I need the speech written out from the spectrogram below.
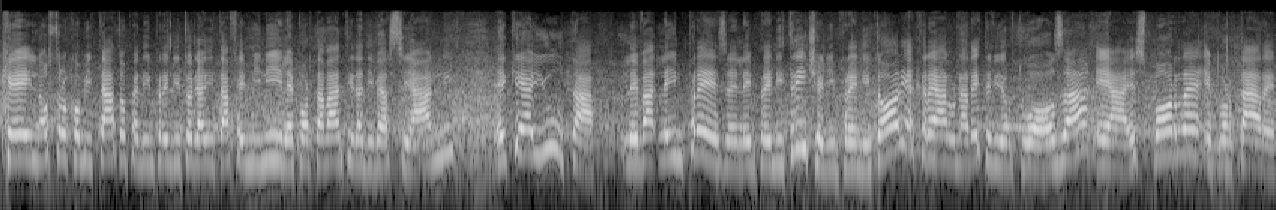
che il nostro comitato per l'imprenditorialità femminile porta avanti da diversi anni e che aiuta le, le, imprese, le imprenditrici e gli imprenditori a creare una rete virtuosa e a esporre e portare,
